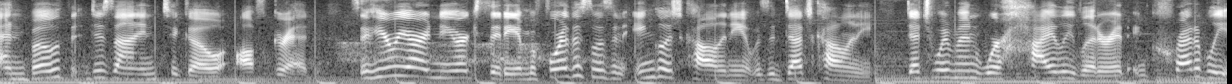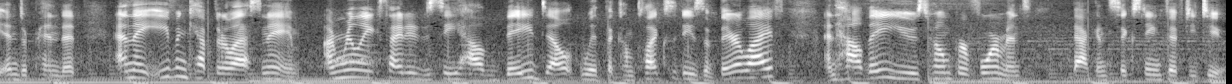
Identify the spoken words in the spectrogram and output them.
and both designed to go off-grid. So here we are in New York City, and before this was an English colony, it was a Dutch colony. Dutch women were highly literate, incredibly independent, and they even kept their last name. I'm really excited to see how they dealt with the complexities of their life and how they used home performance back in 1652.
